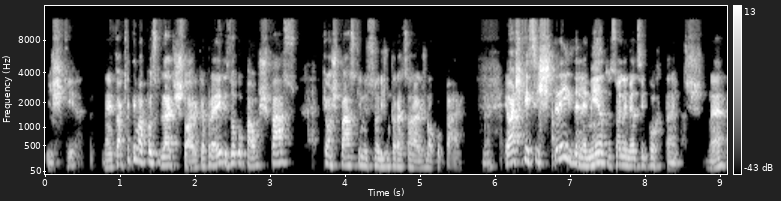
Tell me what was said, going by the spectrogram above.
esquerda. Né? Então, aqui tem uma possibilidade histórica para eles ocupar o espaço, que é um espaço que no sionismo tradicional eles não ocuparam. Né? Eu acho que esses três elementos são elementos importantes. Né?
